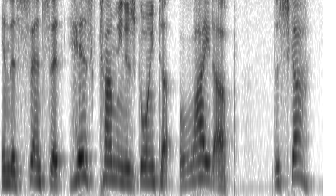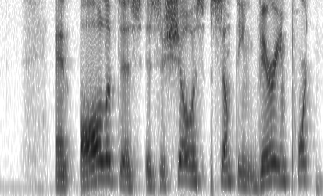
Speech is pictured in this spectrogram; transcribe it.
in the sense that his coming is going to light up the sky. And all of this is to show us something very important.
